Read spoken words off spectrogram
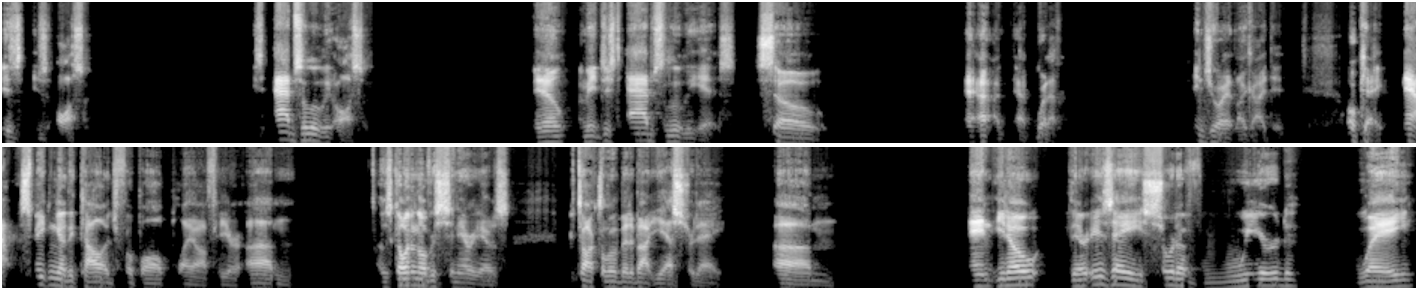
is is awesome. He's absolutely awesome. You know, I mean, just absolutely is. So, uh, uh, whatever. Enjoy it like I did. Okay, now speaking of the college football playoff here, um, I was going over scenarios. We talked a little bit about yesterday, um, and you know, there is a sort of weird way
